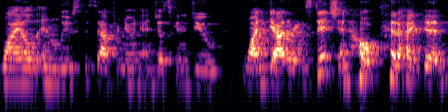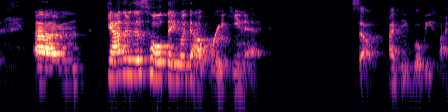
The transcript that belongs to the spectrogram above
wild and loose this afternoon and just going to do one gathering stitch and hope that I can um, gather this whole thing without breaking it. So I think we'll be fine.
